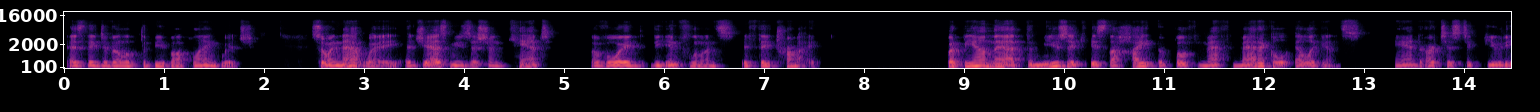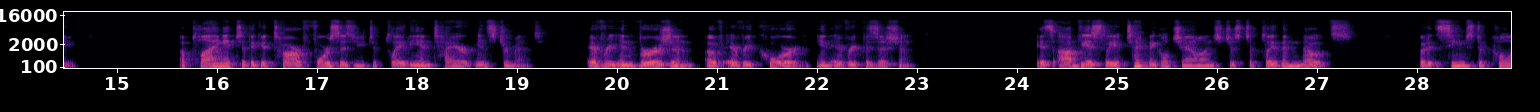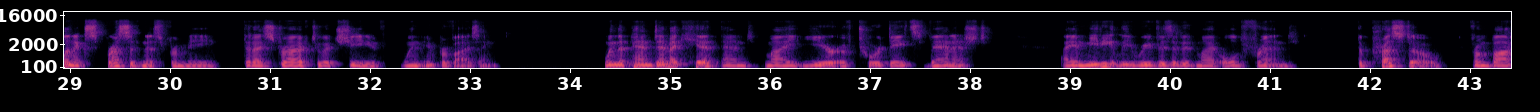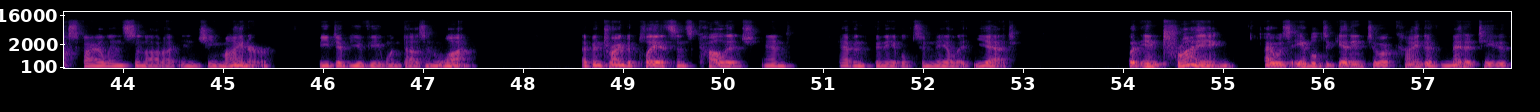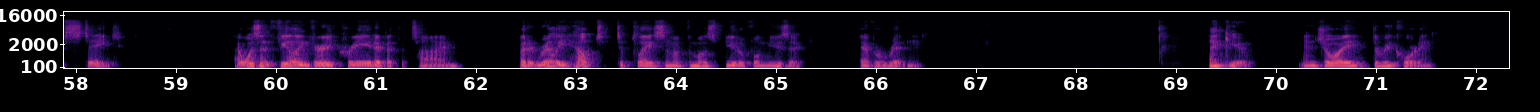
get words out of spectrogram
as they developed the bebop language. So, in that way, a jazz musician can't avoid the influence if they tried. But beyond that, the music is the height of both mathematical elegance and artistic beauty. Applying it to the guitar forces you to play the entire instrument, every inversion of every chord in every position. It's obviously a technical challenge just to play the notes, but it seems to pull an expressiveness from me that I strive to achieve when improvising. When the pandemic hit and my year of tour dates vanished, I immediately revisited my old friend, the Presto from Bach's Violin Sonata in G minor, BWV 1001. I've been trying to play it since college and haven't been able to nail it yet. But in trying, I was able to get into a kind of meditative state. I wasn't feeling very creative at the time, but it really helped to play some of the most beautiful music ever written. Thank you. Enjoy the recording.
